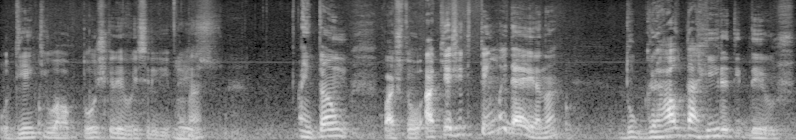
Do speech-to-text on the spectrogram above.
o dia em que o autor escreveu esse livro, né? Então, pastor, aqui a gente tem uma ideia, né? Do grau da ira de Deus.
